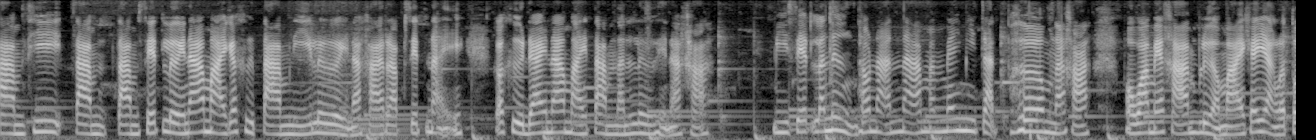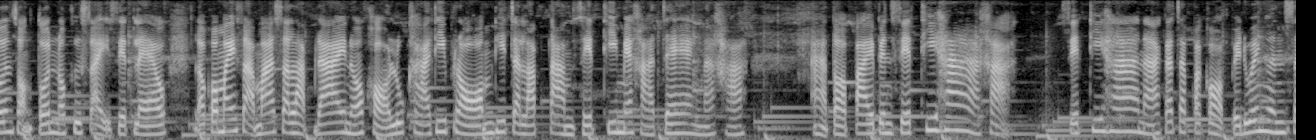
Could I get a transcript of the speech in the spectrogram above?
ตามที่ตามตามเซตเลยหน้าไม้ก็คือตามนี้เลยนะคะ รับเซตไหนก็คือได้หน้าไม้ตามนั้นเลยนะคะ มีเซตละหนึ่งเท่านั้นนะ มันไม่มีจัดเพิ่มนะคะ เพราะว่าแม่ค้าเหลือไม้แค่อย่างละต้น 2 ต้นเนาะคือใส่เซตแล้ว แล้วก็ไม่สามารถสลับได้เนาะขอลูกค้าที่พร้อมที่จะรับตามเซตที่แม่ค้าแจ้งนะคะอ่าต่อไปเป็นเซตที่ 5 ค่ะ เซตที่ 5 นะก็จะประกอบไปด้วยเงินแส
